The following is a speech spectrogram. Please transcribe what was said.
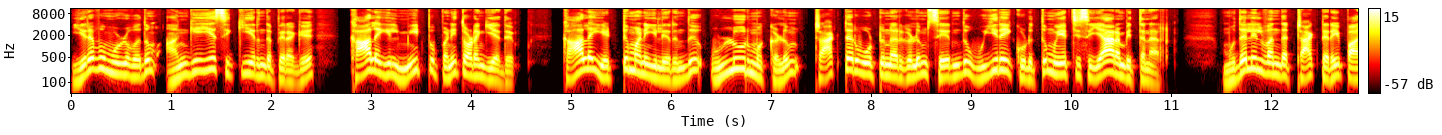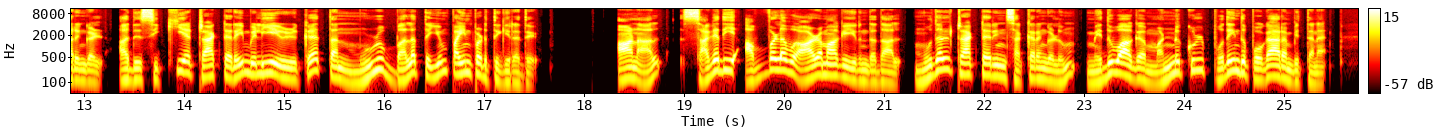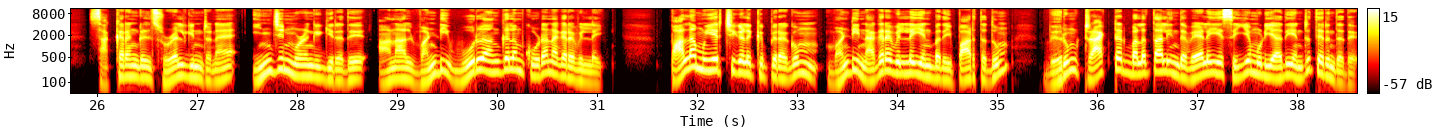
இரவு முழுவதும் அங்கேயே சிக்கியிருந்த பிறகு காலையில் மீட்பு பணி தொடங்கியது. காலை எட்டு மணியிலிருந்து உள்ளூர் மக்களும் டிராக்டர் ஓட்டுநர்களும் சேர்ந்து உயிரை கொடுத்து முயற்சி செய்ய ஆரம்பித்தனர். முதலில் வந்த டிராக்டரை பாருங்கள் அது சிக்கிய டிராக்டரை வெளியே இழுக்க தன் முழு பலத்தையும் பயன்படுத்துகிறது. ஆனால் சகதி அவ்வளவு ஆழமாக இருந்ததால் முதல் டிராக்டரின் சக்கரங்களும் மெதுவாக மண்ணுக்குள் புதைந்து போக ஆரம்பித்தன. சக்கரங்கள் சுழல்கின்றன இன்ஜின் முழங்குகிறது ஆனால் வண்டி ஒரு அங்குலம் கூட நகரவில்லை. பல முயற்சிகளுக்குப் பிறகும் வண்டி நகரவில்லை என்பதை பார்த்ததும் வெறும் டிராக்டர் பலத்தால் இந்த வேலையை செய்ய முடியாது என்று தெரிந்தது.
